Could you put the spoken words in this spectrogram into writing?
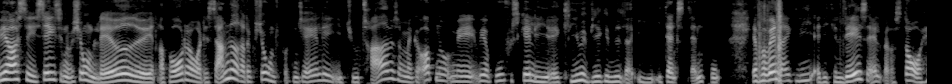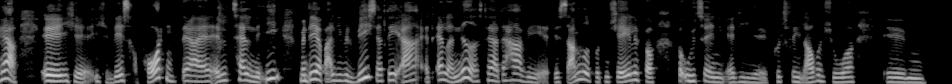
Vi har også i Sikkes Innovation lavet øh, en rapport over det samlede reduktionspotentiale i 2030, som man kan opnå med, ved at bruge forskellige øh, klimavirkemidler i, i dansk landbrug. Jeg forventer ikke lige, at I kan læse alt, hvad der står her. Øh, I kan, I kan læse rapporten, der er alle tallene i, men det jeg bare lige vil vise jer, det er, at aller nederst her, der har vi det samlede potentiale for, for udtagning af de kulsfrie lavbundsjorde. Øhm,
